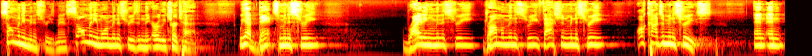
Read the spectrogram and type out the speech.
So many ministries, man. So many more ministries than the early church had. We have dance ministry, writing ministry, drama ministry, fashion ministry, all kinds of ministries. And, and,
